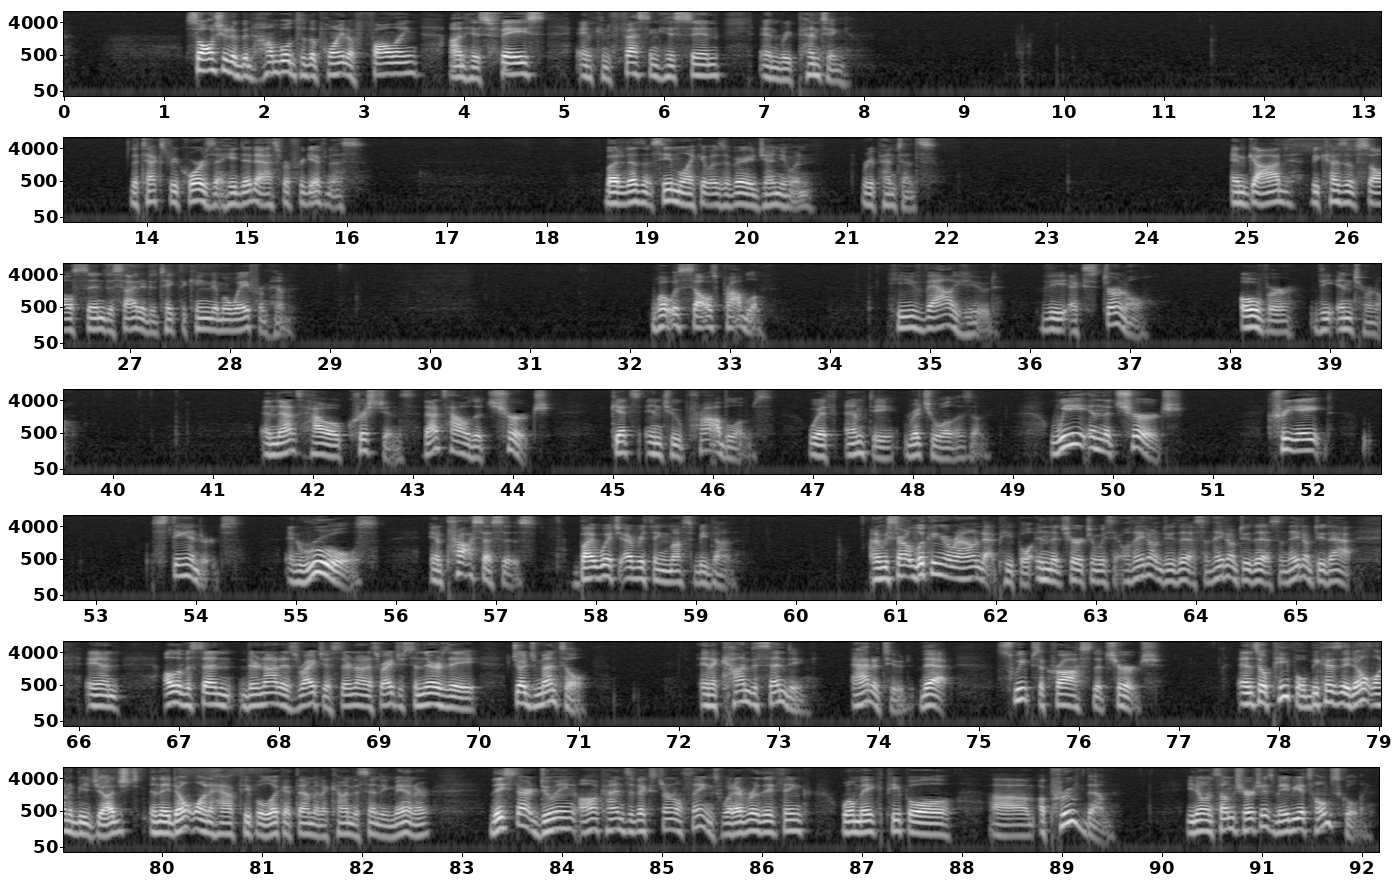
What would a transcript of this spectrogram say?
Saul should have been humbled to the point of falling on his face and confessing his sin and repenting. The text records that he did ask for forgiveness. But it doesn't seem like it was a very genuine repentance. And God, because of Saul's sin, decided to take the kingdom away from him. What was Saul's problem? He valued the external over the internal. And that's how Christians, that's how the church gets into problems with empty ritualism. We in the church create standards and rules and processes by which everything must be done. And we start looking around at people in the church and we say, oh, they don't do this and they don't do this and they don't do that. And all of a sudden, they're not as righteous, they're not as righteous. And there's a judgmental and a condescending attitude that sweeps across the church. And so people, because they don't want to be judged and they don't want to have people look at them in a condescending manner, they start doing all kinds of external things, whatever they think will make people um, approve them. You know, in some churches, maybe it's homeschooling.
